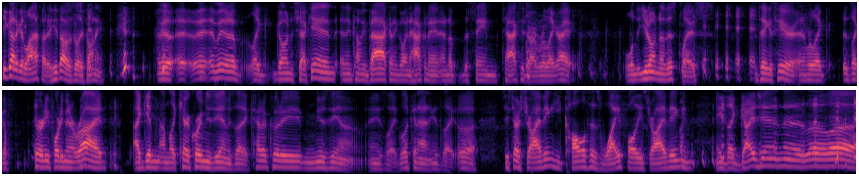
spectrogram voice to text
He got a good laugh at it. He thought it was really funny. And we, uh, and we ended up like going to check in and then coming back and then going to Hakone and end up the same taxi driver. We're like, all right, well you don't know this place, so take us here. And we're like, it's like a 30, 40 minute ride. I give him, I'm like Karakuri Museum. He's like Karakuri Museum, and he's like looking at it. He's like, ugh. So he starts driving. He calls his wife while he's driving, and, and he's like, Gaijin, uh, la, la,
